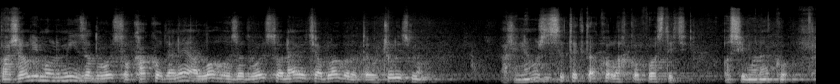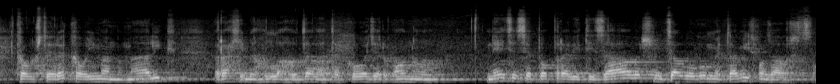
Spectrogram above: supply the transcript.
Pa želimo li mi zadovoljstvo? Kako da ne? Allahovo zadovoljstvo najveća blagodata učuli smo. Ali ne može se tek tako lahko postići osim onako. Kao što je rekao imam Malik rahimehullahu ta'ala također ono neće se popraviti završnica ovog umeta mi smo završnica.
